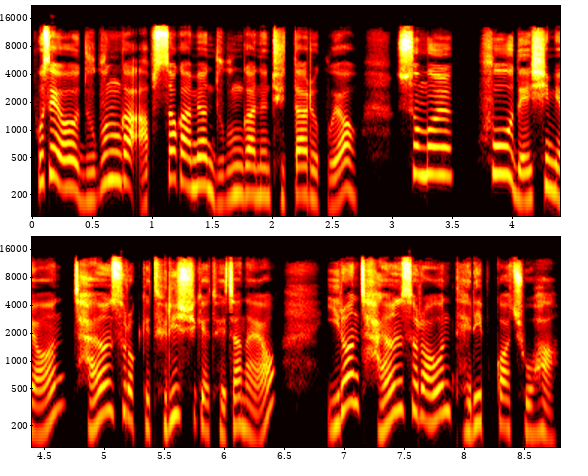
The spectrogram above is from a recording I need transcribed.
보세요. 누군가 앞서가면 누군가는 뒤따르고요. 숨을 후 내쉬면 자연스럽게 들이쉬게 되잖아요. 이런 자연스러운 대립과 조화,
